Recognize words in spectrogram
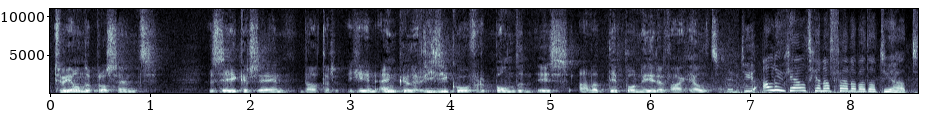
200 procent zeker zijn dat er geen enkel risico verbonden is aan het deponeren van geld. Bent u al uw geld gaan afvellen wat dat u had?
